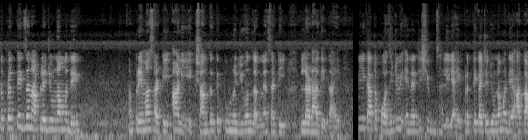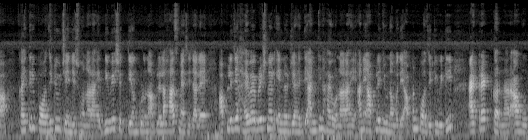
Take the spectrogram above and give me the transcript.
तर प्रत्येकजण आपल्या जीवनामध्ये प्रेमासाठी आणि एक शांततेपूर्ण जीवन जगण्यासाठी लढा देत आहे. एक आता पॉझिटिव्ह एनर्जी शिफ्ट झालेली आहे. प्रत्येकाच्या जीवनामध्ये आता काहीतरी पॉझिटिव्ह चेंजेस होणार आहे दिव्य शक्ती यांकडून आपल्याला हाच मेसेज आलाय. आपले जे हाय व्हायब्रेशनल एनर्जी आहे ते आणखीन हाय होणार आहे आणि आपल्या जीवनामध्ये आपण पॉझिटिव्हिटी अट्रॅक्ट करणार आहोत.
